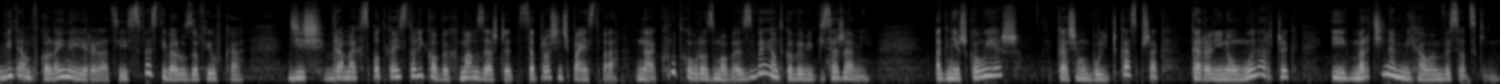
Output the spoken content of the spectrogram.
Witam w kolejnej relacji z Festiwalu Zofiówka. Dziś w ramach spotkań stolikowych mam zaszczyt zaprosić Państwa na krótką rozmowę z wyjątkowymi pisarzami. Agnieszką Jesz, Kasią Buliczka-Sprzak, Karoliną Młynarczyk i Marcinem Michałem Wysockim.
